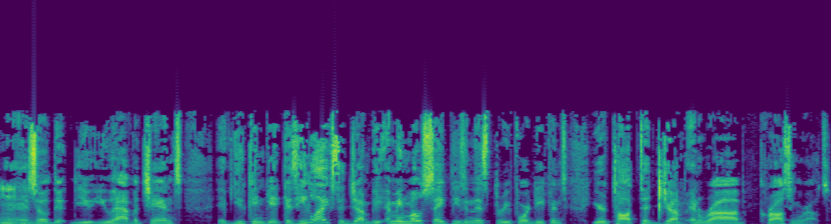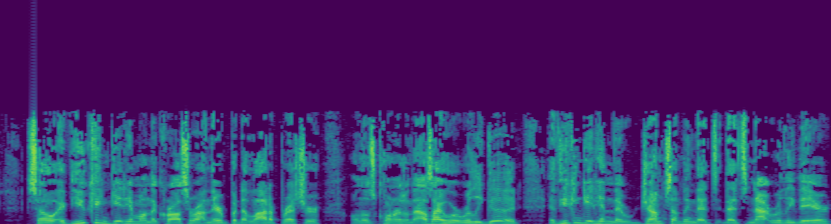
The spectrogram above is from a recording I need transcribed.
Mm-hmm. And so the, you you have a chance if you can get because he likes to jump. He, I mean, most safeties in this three four defense, you're taught to jump and rob crossing routes. So if you can get him on the crossing route, and they're putting a lot of pressure on those corners on the outside who are really good, if you can get him to jump something that's that's not really there,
